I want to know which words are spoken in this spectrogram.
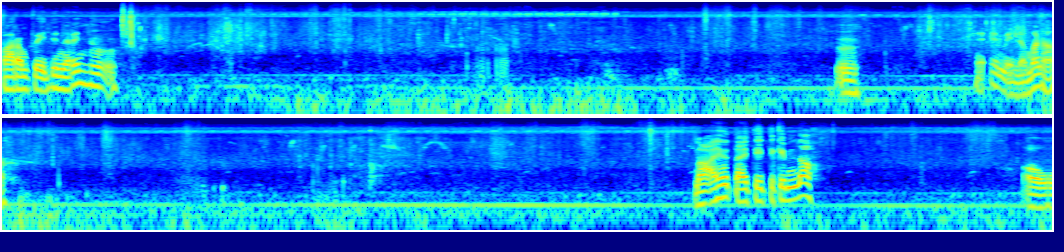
Parang pwede na rin. no? Hmm. Eh, eh, may laman ha. Naayo tayo titikim na. Oh.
